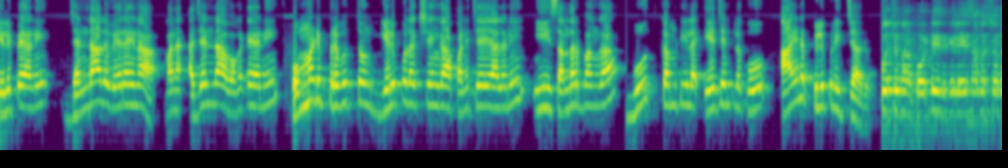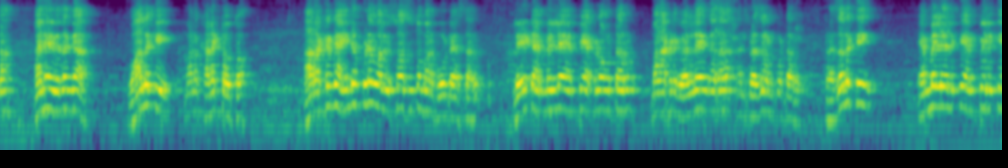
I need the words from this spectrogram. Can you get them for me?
గెలిపే అని జెండాలు వేరైనా మన అజెండా ఒకటే అని ఉమ్మడి ప్రభుత్వం గెలుపు లక్ష్యంగా పనిచేయాలని ఈ సందర్భంగా బూత్ కమిటీల ఏజెంట్లకు ఆయన పిలుపునిచ్చారు. మన కోర్టు సమస్య ఉన్నా అనే విధంగా వాళ్ళకి మనం కనెక్ట్ అవుతాం. ఆ రకంగా అయినప్పుడే వాళ్ళ విశ్వాసంతో మనకు ఓటు వేస్తారు. లేట్ ఎమ్మెల్యే ఎంపీ ఎక్కడో ఉంటారు. మనం అక్కడికి వెళ్ళలేం కదా అని ప్రజలు అనుకుంటారు. ప్రజలకి ఎమ్మెల్యేలకి ఎంపీలకి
